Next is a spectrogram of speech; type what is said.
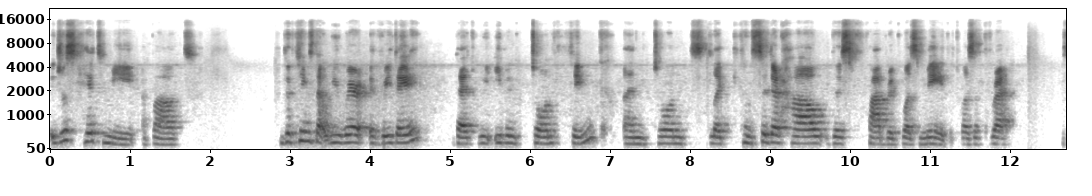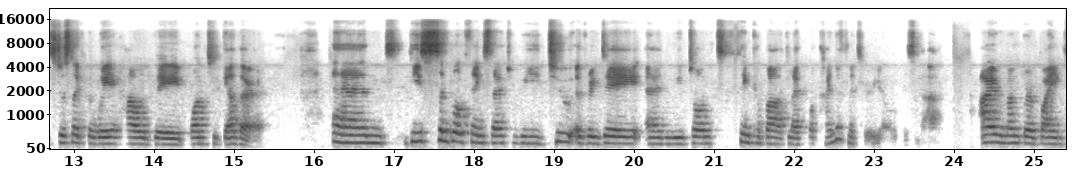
it just hit me about the things that we wear every day that we even don't think and don't like consider how this fabric was made. It was a thread. It's just like the way how they bond together. And these simple things that we do every day and we don't think about like what kind of material is that? I remember buying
